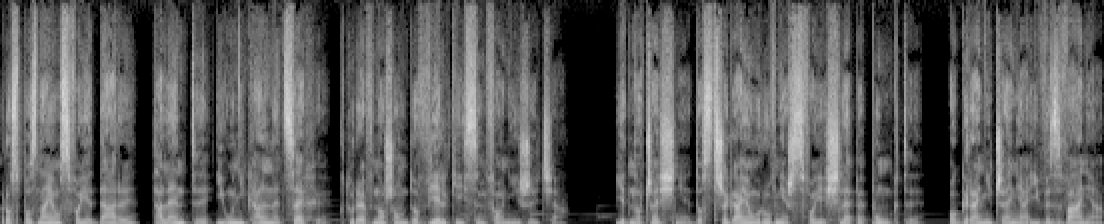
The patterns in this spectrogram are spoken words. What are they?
Rozpoznają swoje dary, talenty i unikalne cechy, które wnoszą do wielkiej symfonii życia. Jednocześnie dostrzegają również swoje ślepe punkty, ograniczenia i wyzwania,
